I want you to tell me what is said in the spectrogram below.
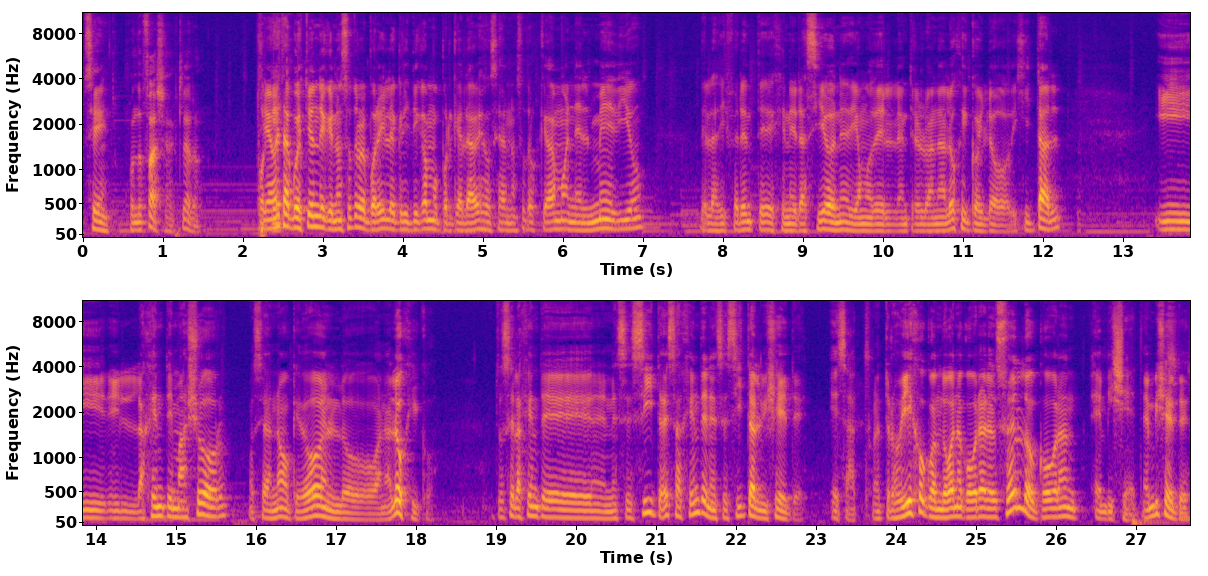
Sí. Cuando falla, claro. Porque esta cuestión de que nosotros por ahí le criticamos porque a la vez, o sea, nosotros quedamos en el medio de las diferentes generaciones, digamos, del, entre lo analógico y lo digital. Y, la gente mayor, o sea, no, quedó en lo analógico. Entonces la gente necesita, esa gente necesita el billete. Exacto. Nuestros viejos cuando van a cobrar el sueldo cobran en billete. En billete.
